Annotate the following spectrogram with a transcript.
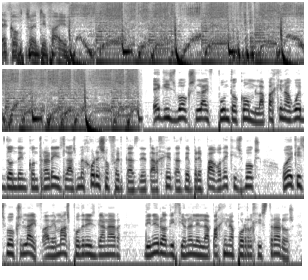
of 25. xboxlive.com, la página web donde encontraréis las mejores ofertas de tarjetas de prepago de Xbox o Xbox Live. Además podréis ganar dinero adicional en la página por registraros.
